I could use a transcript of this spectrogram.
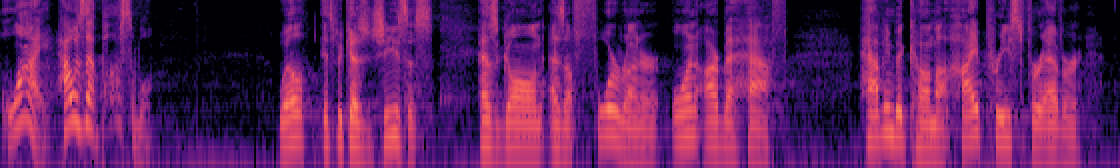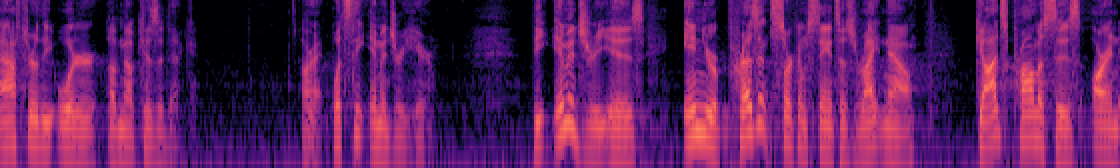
Why? How is that possible? Well, it's because Jesus has gone as a forerunner on our behalf, having become a high priest forever after the order of Melchizedek. All right, what's the imagery here? The imagery is in your present circumstances right now, God's promises are an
